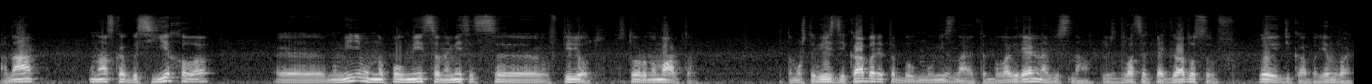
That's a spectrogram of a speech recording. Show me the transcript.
Она у нас как бы съехала ну, минимум на полмесяца, на месяц э, вперед, в сторону марта. Потому что весь декабрь это был, ну не знаю, это была реально весна. Плюс 25 градусов, ой, декабрь, январь.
